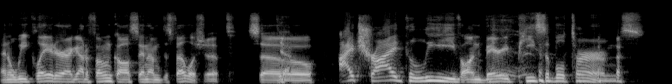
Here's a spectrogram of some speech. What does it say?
And a week later, I got a phone call saying I'm disfellowshipped. So I tried to leave on very peaceable terms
